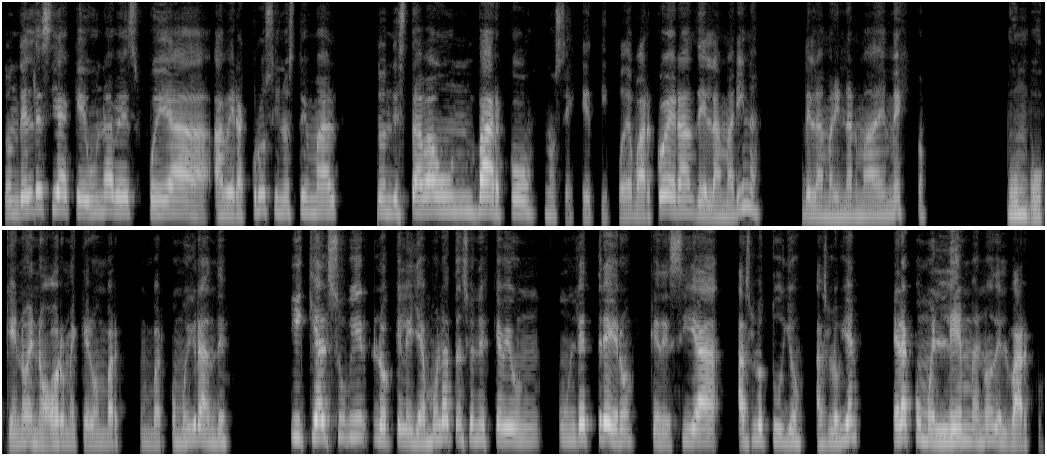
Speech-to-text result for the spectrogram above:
donde él decía que una vez fue a a Veracruz, si no estoy mal, donde estaba un barco, no sé qué tipo de barco era, de la marina, de la Marina Armada de México. Un buque, ¿no?, enorme, que era un bar un barco muy grande, y que al subir lo que le llamó la atención es que había un un letrero que decía: "Haz lo tuyo, hazlo bien". Era como el lema, ¿no?, del barco.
